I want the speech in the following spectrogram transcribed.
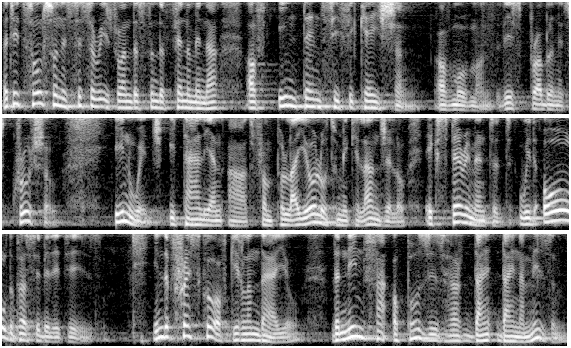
but it's also necessary to understand the phenomena of intensification of movement. This problem is crucial in which Italian art, from Pollaiolo to Michelangelo, experimented with all the possibilities. In the fresco of Ghirlandaio, the nympha opposes her dy- dynamism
